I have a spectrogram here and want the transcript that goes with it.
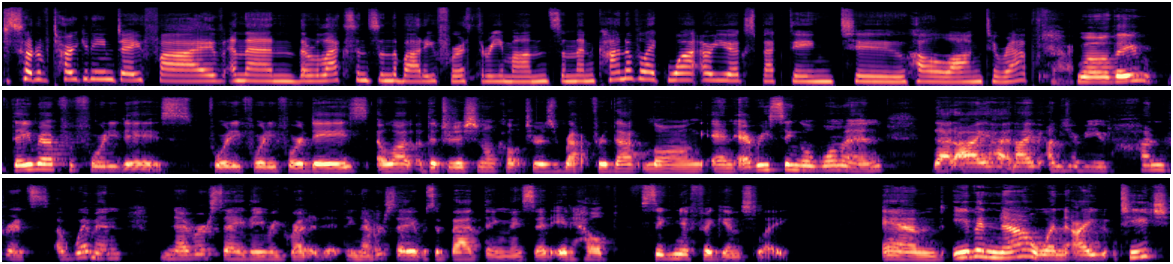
sort of targeting day five, and then the relaxin's in the body for three months, and then kind of like what are you expecting to how long to wrap for? Well, they they wrap for forty days. 40 44 days a lot of the traditional cultures wrap for that long and every single woman that I had, and I've interviewed hundreds of women, never say they regretted it. They never say it was a bad thing. They said it helped significantly. And even now, when I teach,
